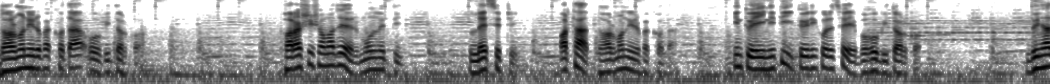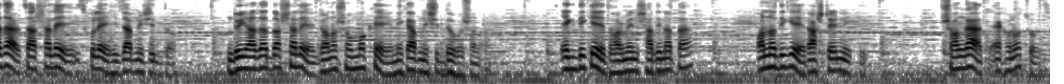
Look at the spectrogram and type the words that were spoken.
ধর্মনিরপেক্ষতা ও বিতর্ক। ফরাসি সমাজের মূলনীতি লেসিটি অর্থাৎ ধর্মনিরপেক্ষতা। কিন্তু এই নীতি তৈরি করেছে বহু বিতর্ক। দুই হাজার চার সালে স্কুলে হিজাব নিষিদ্ধ। দুই হাজার দশ সালে জনসম্মুখে নিকাব নিষিদ্ধ ঘোষণা। একদিকে ধর্মের স্বাধীনতা, অন্যদিকে রাষ্ট্রের নীতি। সংঘাত এখনও চলছে।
